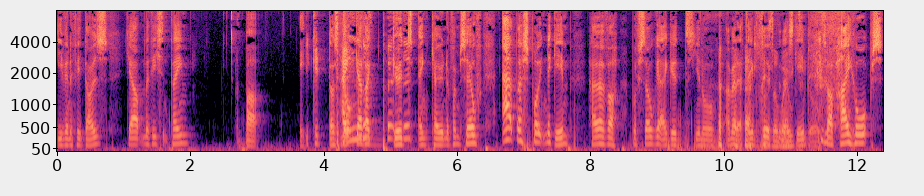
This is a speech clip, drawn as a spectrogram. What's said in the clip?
even if he does get up in a decent time, but He he could does not give a good the- account of himself at this point in the game. However, we've still got a good, you know, amount of time left in this game. So I've high hopes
